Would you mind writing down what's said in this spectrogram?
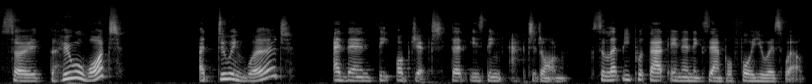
So the who or what, a doing word, and then the object that is being acted on. So let me put that in an example for you as well.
